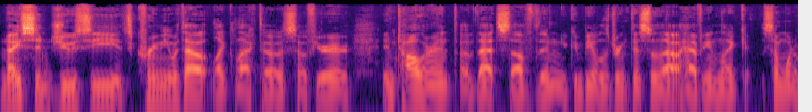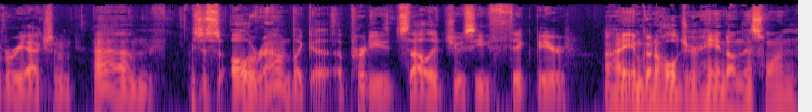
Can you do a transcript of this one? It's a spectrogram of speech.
nice and juicy. It's creamy without like lactose. So if you're intolerant of that stuff, then you can be able to drink this without having like somewhat of a reaction. Um, it's just all around like a, a pretty solid, juicy, thick beer. I am going to hold your hand on this one.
